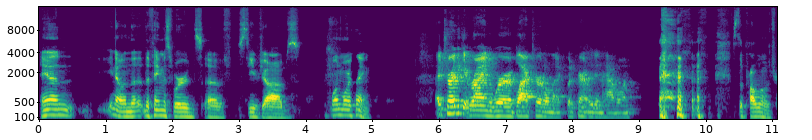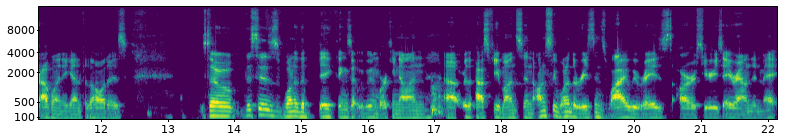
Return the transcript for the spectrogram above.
And, you know, in the, the famous words of Steve Jobs, one more thing. I tried to get Ryan to wear a black turtleneck, but apparently didn't have one. it's the problem of traveling again for the holidays. So this is one of the big things that we've been working on uh, over the past few months, and honestly, one of the reasons why we raised our Series A round in May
